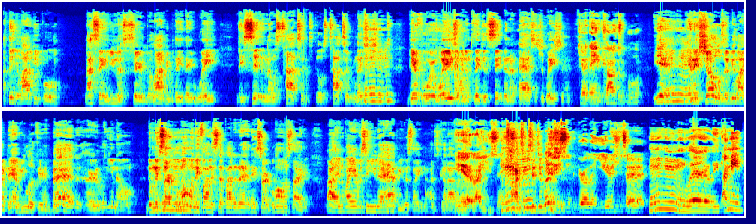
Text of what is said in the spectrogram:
I think a lot of people, not saying you necessarily, but a lot of people they they wait. They sit in those toxic those toxic relationships. Mm-hmm. Therefore, it weighs on them if they just sitting in a bad situation. Cause they ain't comfortable. Yeah, Mhm. and it shows. It'd be like, damn, you looking bad, or you know. Then when they start Mhm. glowing, they finally step out of that and they start glowing. It's like, wow, anybody ever seen you that happy? And it's like, nah, I just got out of Yeah, like you saying, Mhm. toxic you ain't seen the girl in years. You said. hmm literally. I mean,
